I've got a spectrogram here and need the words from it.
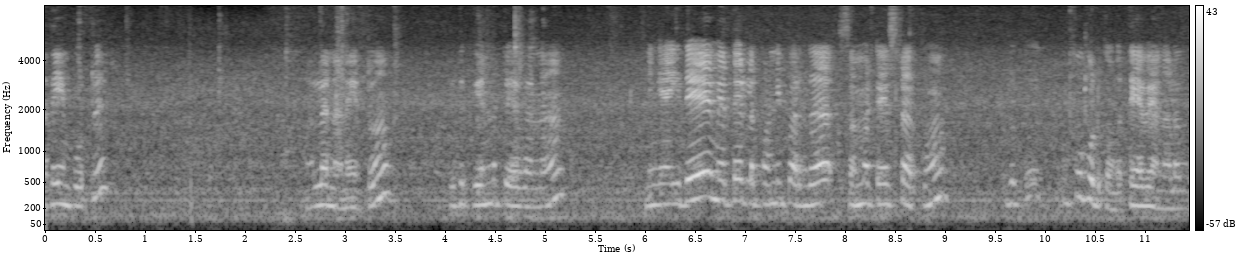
அதையும் போட்டு நல்லா நனையட்டும். இதுக்கு என்ன தேவைன்னா நீங்கள் இதே மெத்தடில் பண்ணி பாருங்கள் செம்ம டேஸ்ட்டாக இருக்கும். இதுக்கு உப்பு போட்டுக்கோங்க தேவையான அளவு.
